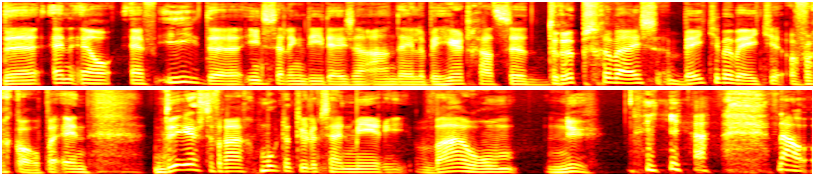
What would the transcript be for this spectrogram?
De NLFI, de instelling die deze aandelen beheert... gaat ze drupsgewijs, beetje bij beetje, verkopen. En de eerste vraag moet natuurlijk zijn, Mary, waarom nu? Ja, nou,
